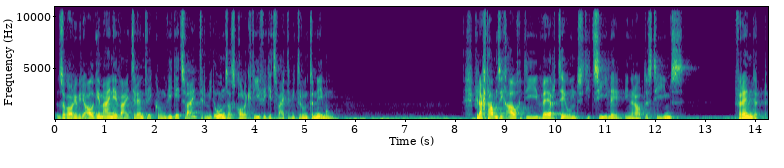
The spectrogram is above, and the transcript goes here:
sogar über die allgemeine weitere Entwicklung. Wie geht es weiter mit uns als Kollektiv? Wie geht es weiter mit der Unternehmung? Vielleicht haben sich auch die Werte und die Ziele innerhalb des Teams verändert.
